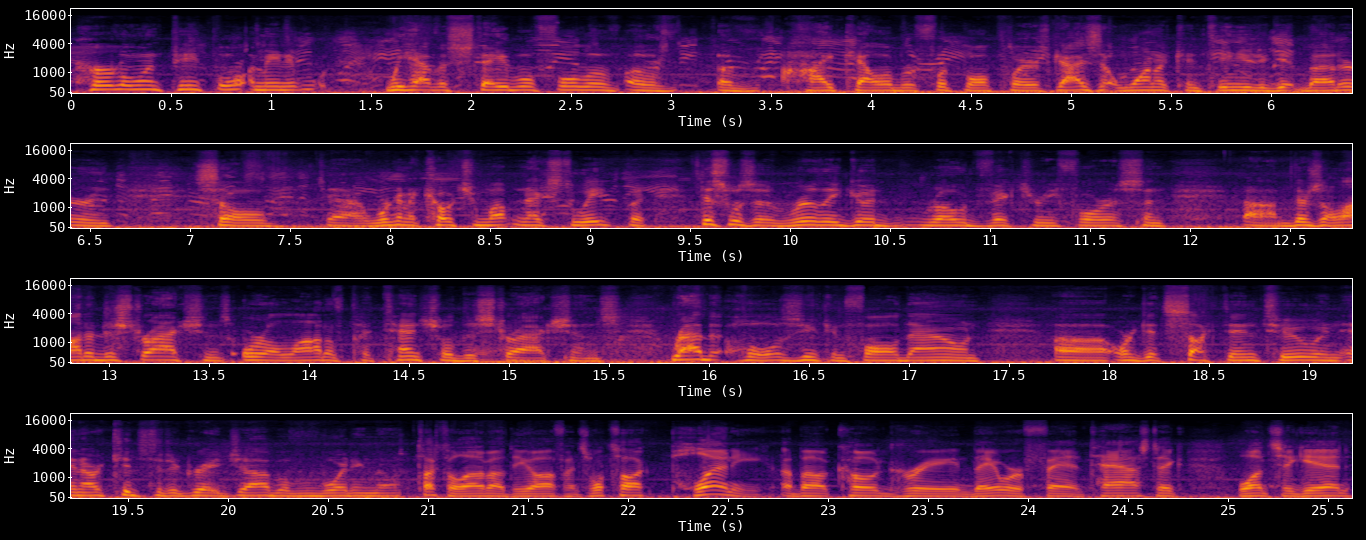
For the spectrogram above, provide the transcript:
hurdling people. I mean, it, we have a stable full of, of, of high caliber football players, guys that want to continue to get better, and so uh, we're going to coach them up next week. But this was a really good road victory for us, and um, there's a lot of distractions or a lot of potential distractions, rabbit holes you can fall down uh, or get sucked into, and, and our kids did a great job of avoiding those. Talked a lot about the offense. We'll talk plenty about Code Green. They were fantastic once again.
